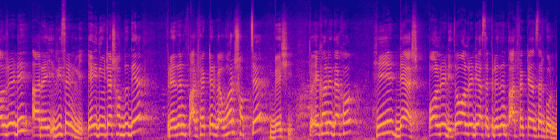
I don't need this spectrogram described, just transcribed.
অলরেডি আর এই রিসেন্টলি এই দুইটা শব্দ দিয়ে প্রেজেন্ট পারফেক্টের ব্যবহার সবচেয়ে বেশি। তো এখানে দেখো হি ড্যাশ অলরেডি তো অলরেডি আছে প্রেজেন্ট পারফেক্ট অ্যান্সার করব।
